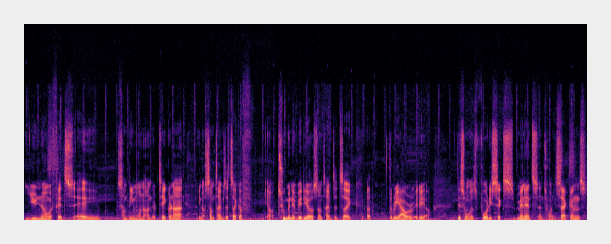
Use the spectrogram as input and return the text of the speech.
you know if it's a something you want to undertake or not. You know, sometimes it's like a you know two minute video, sometimes it's like a three hour video. This one was 46 minutes and 20 seconds,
